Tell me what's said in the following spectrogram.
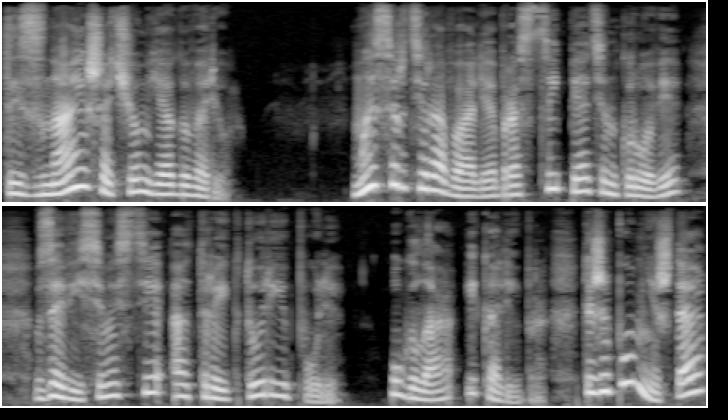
«Ты знаешь, о чем я говорю?» Мы сортировали образцы пятен крови в зависимости от траектории пули, угла и калибра. Ты же помнишь, да?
